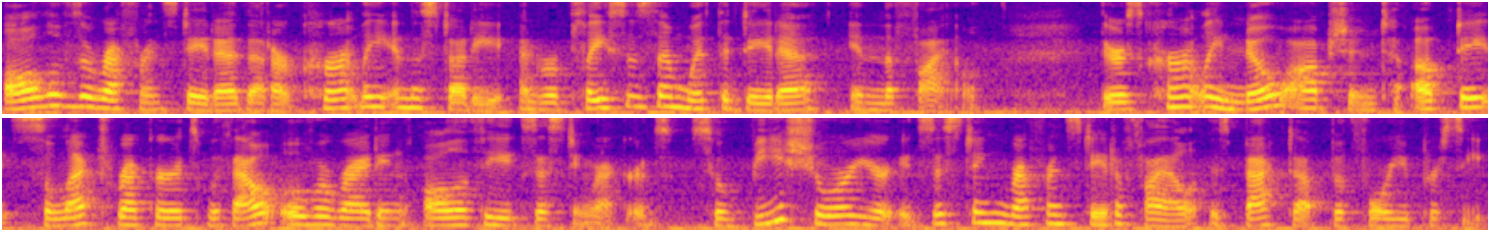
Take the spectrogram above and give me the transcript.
all of the reference data that are currently in the study and replaces them with the data in the file. There is currently no option to update select records without overwriting all of the existing records, so be sure your existing reference data file is backed up before you proceed.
